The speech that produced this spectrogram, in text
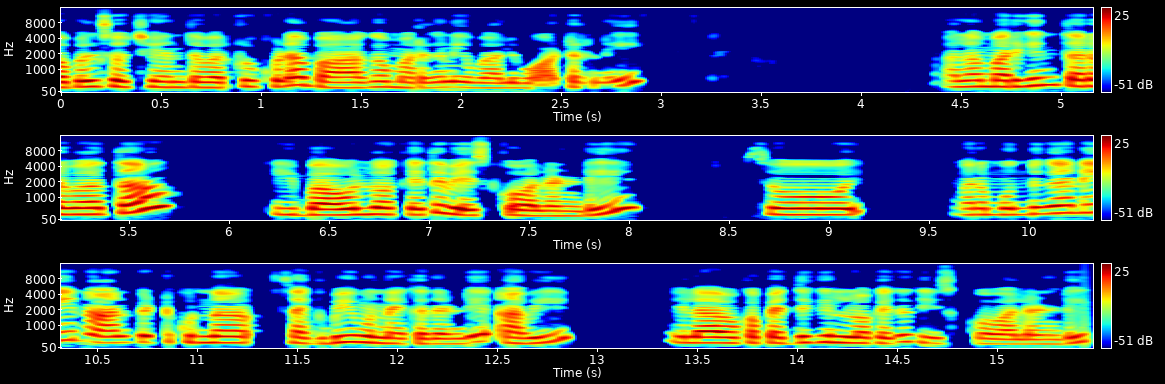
బబుల్స్ వచ్చేంత వరకు కూడా బాగా మరగనివ్వాలి వాటర్ని. అలా మరిగిన తర్వాత ఈ బౌల్లోకి అయితే వేసుకోవాలండి. సో మనం ముందుగానే నానబెట్టుకున్న సగ్గుబియ్యం ఉన్నాయి కదండి అవి ఇలా ఒక పెద్ద గిన్నెలోకి అయితే తీసుకోవాలండి.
